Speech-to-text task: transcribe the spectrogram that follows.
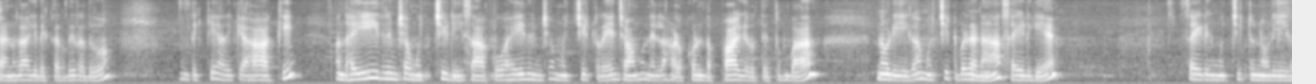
ತಣ್ಣಗಾಗಿದೆ ಕರೆದಿರೋದು. ಅದಕ್ಕೆ ಅದಕ್ಕೆ ಹಾಕಿ ಒಂದು ಐದು ನಿಮಿಷ ಮುಚ್ಚಿಡಿ ಸಾಕು. ಐದು ನಿಮಿಷ ಮುಚ್ಚಿಟ್ರೆ ಜಾಮೂನೆಲ್ಲ ಹಳ್ಕೊಂಡು ದಪ್ಪ ಆಗಿರುತ್ತೆ ತುಂಬ. ನೋಡಿ ಈಗ ಮುಚ್ಚಿಟ್ಬಿಡೋಣ ಸೈಡ್ಗೆ. ಸೈಡಿಗೆ ಮುಚ್ಚಿಟ್ಟು ನೋಡಿ ಈಗ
